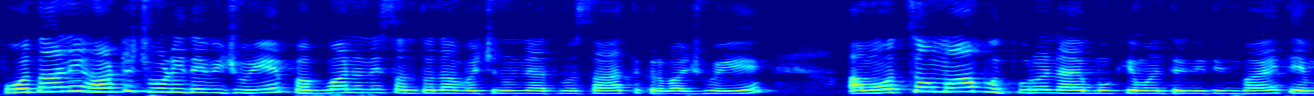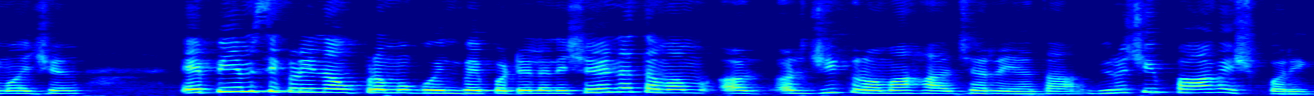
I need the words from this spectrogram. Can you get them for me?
પોતાની હટ છોડી દેવી જોઈએ, ભગવાન અને સંતોના વચનોને આત્મસાત કરવા જોઈએ. આ મહોત્સવમાં ભૂતપૂર્વ નાયબ મુખ્યમંત્રી નીતિનભાઈ તેમજ એપીએમસી કડીના ઉપપ્રમુખ ગોવિંદભાઈ પટેલ અને શહેરના તમામ અર- અરજી હાજર રહ્યા હતા. Bureau Bhavesh Parikh.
